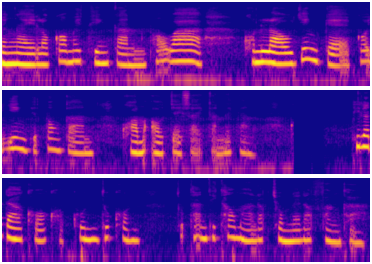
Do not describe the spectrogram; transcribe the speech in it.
ยังไงเราก็ไม่ทิ้งกัน เพราะว่าคนเรายิ่งแก่ก็ยิ่งจะต้องการความเอาใจใส่กันและกัน พิรดาขอขอบคุณทุกคนทุกท่านที่เข้ามารับชมและรับฟังค่ะ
